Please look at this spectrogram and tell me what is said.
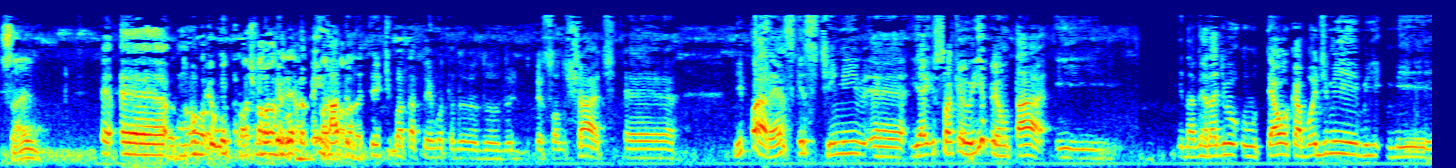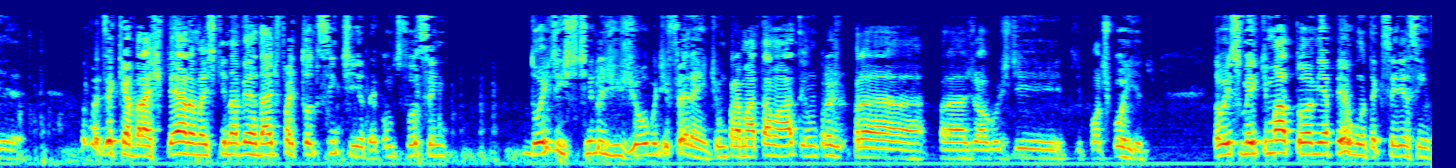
Sabe? É, é uma pergunta, uma falar, pergunta bem rápida, antes de a gente botar a pergunta do, do, do, pessoal do chat. É, me parece que esse time, é, e aí, só que eu ia perguntar, e, e na verdade o, o Theo acabou de me, me, me, não vou dizer quebrar as pernas, mas que na verdade faz todo sentido. É como se fossem dois estilos de jogo diferentes, um para mata-mata e um para jogos de, de pontos corridos. Então isso meio que matou a minha pergunta, que seria assim,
